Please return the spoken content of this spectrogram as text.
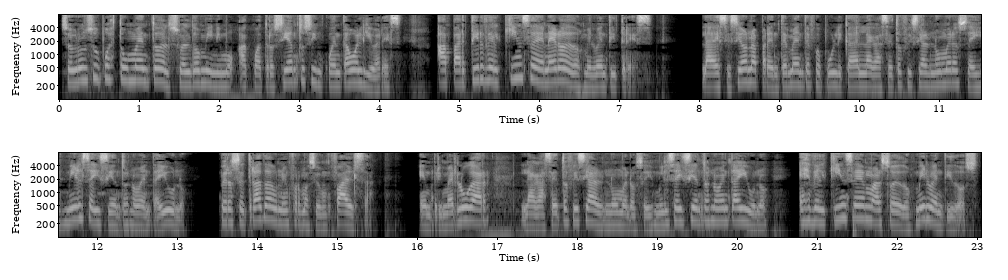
sobre un supuesto aumento del sueldo mínimo a 450 bolívares a partir del 15 de enero de 2023. La decisión aparentemente fue publicada en la Gaceta Oficial número 6691, pero se trata de una información falsa en primer lugar, la Gaceta Oficial número 6691 es del 15 de marzo de 2022,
